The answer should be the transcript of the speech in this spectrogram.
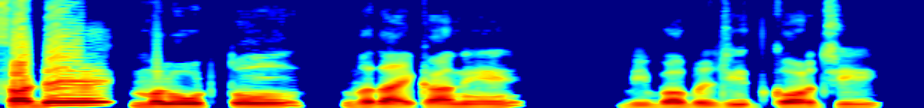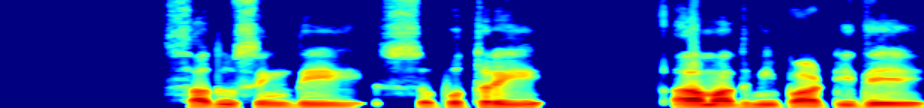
ਸਾਡੇ ਮਲੋਟ ਤੋਂ ਵਿਧਾਇਕਾਂ ਨੇ ਬੀਬਾ ਬਲਜੀਤ ਕੌਰ ਜੀ, ਸਾਧੂ ਸਿੰਘ ਦੀ ਸੁਪੁੱਤਰੀ, ਆਮ ਆਦਮੀ ਪਾਰਟੀ ਦੇ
